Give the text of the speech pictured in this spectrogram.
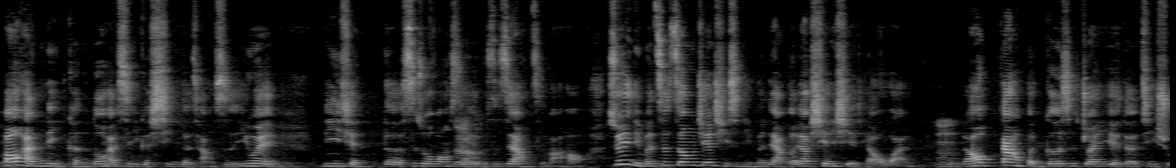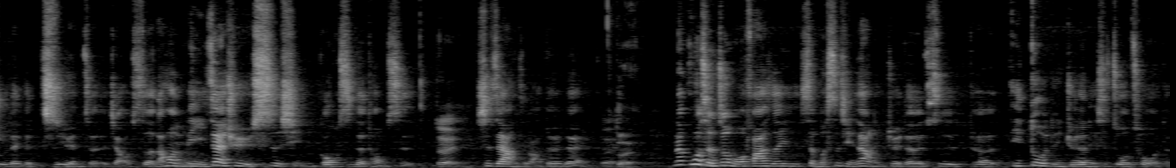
包含你可能都还是一个新的尝试，因为。你以前的制作方式也不是这样子嘛，哈，所以你们这中间其实你们两个要先协调完，嗯，然后当然本哥是专业的技术的一个支援者的角色，然后你再去试行公司的同事，对，是这样子嘛，对不对？对。那过程中有没有发生什么事情让你觉得是呃一度你觉得你是做错的？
